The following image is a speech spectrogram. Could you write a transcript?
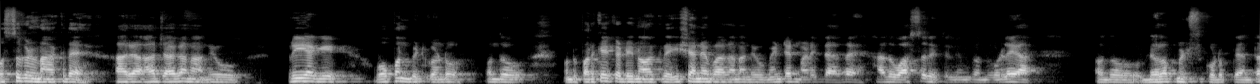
ವಸ್ತುಗಳನ್ನ ಹಾಕದೆ ಆ ಆ ಜಾಗನ ನೀವು ಫ್ರೀಯಾಗಿ ಓಪನ್ ಬಿಟ್ಕೊಂಡು ಒಂದು ಒಂದು ಪರಕೆ ಕಡ್ಡಿನೂ ಹಾಕಿದ್ರೆ ಈಶಾನ್ಯ ಭಾಗನ ನೀವು ಮೇಂಟೈನ್ ಮಾಡಿದ್ದೆ ಆದರೆ ಅದು ವಾಸ್ತು ರೀತಿಯಲ್ಲಿ ನಿಮಗೊಂದು ಒಳ್ಳೆಯ ಒಂದು ಡೆವಲಪ್ಮೆಂಟ್ಸ್ ಕೊಡುತ್ತೆ ಅಂತ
